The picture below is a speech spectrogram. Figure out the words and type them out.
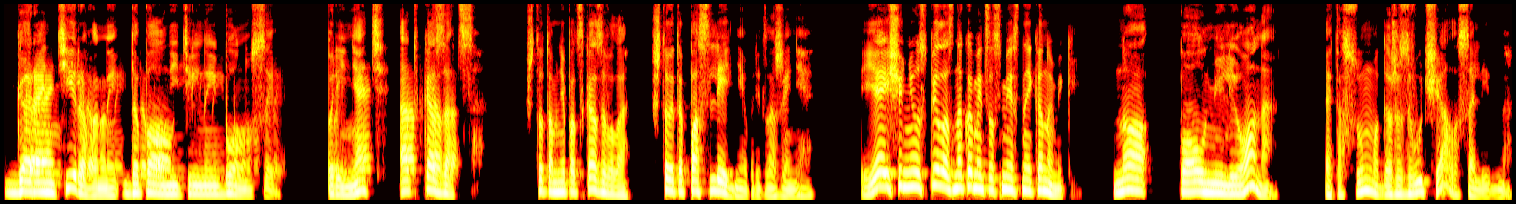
Гарантированы дополнительные бонусы. Принять, отказаться. Что-то мне подсказывало, что это последнее предложение. Я еще не успел ознакомиться с местной экономикой. Но полмиллиона? Эта сумма даже звучала солидно.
